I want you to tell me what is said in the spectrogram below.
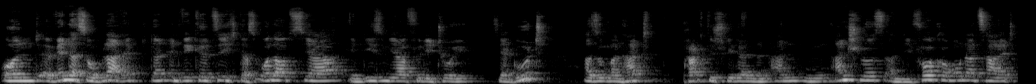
Und äh, wenn das so bleibt, dann entwickelt sich das Urlaubsjahr in diesem Jahr für die TUI sehr gut. Also man hat praktisch wieder einen Anschluss an die Vor-Corona-Zeit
